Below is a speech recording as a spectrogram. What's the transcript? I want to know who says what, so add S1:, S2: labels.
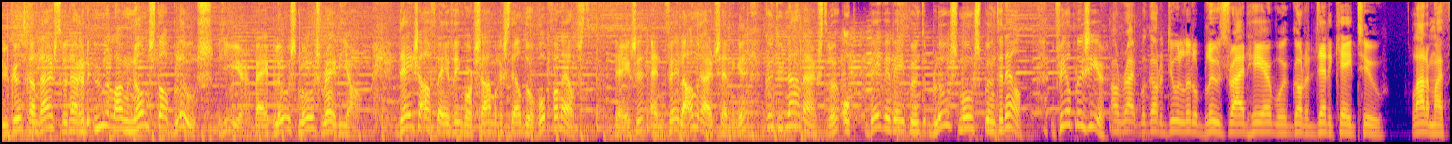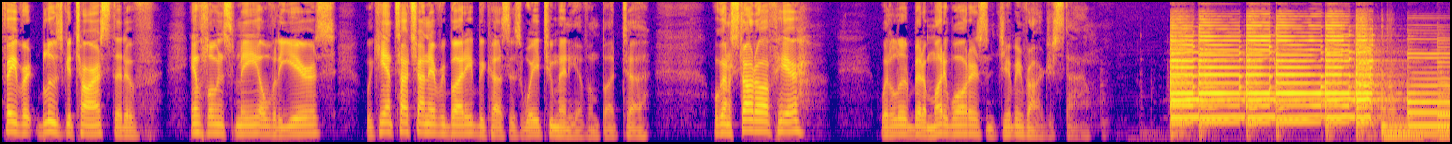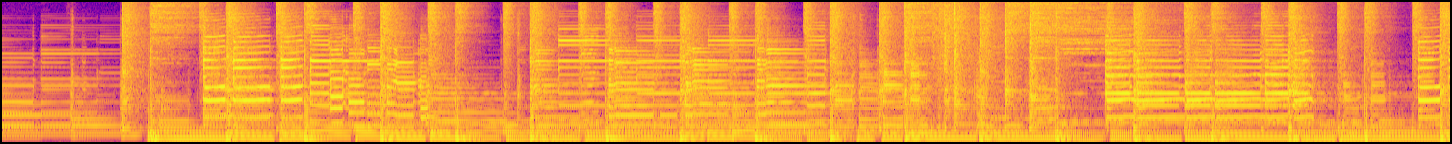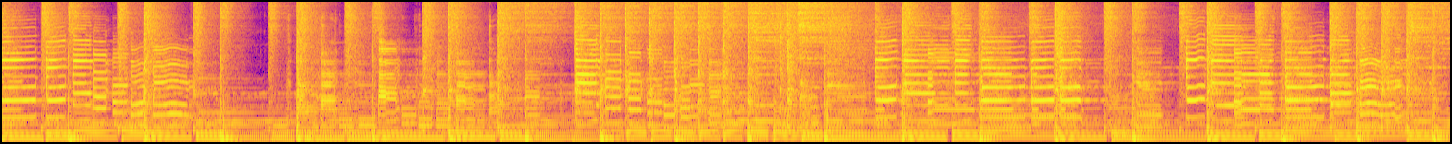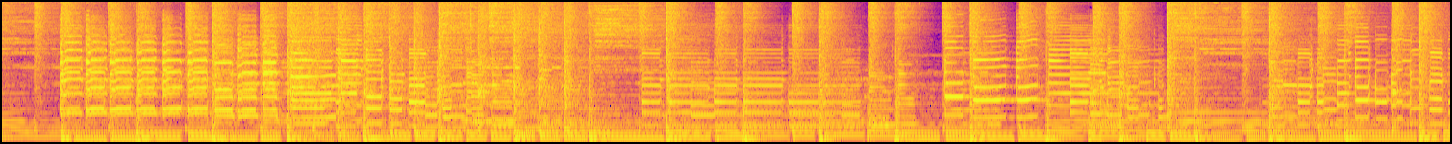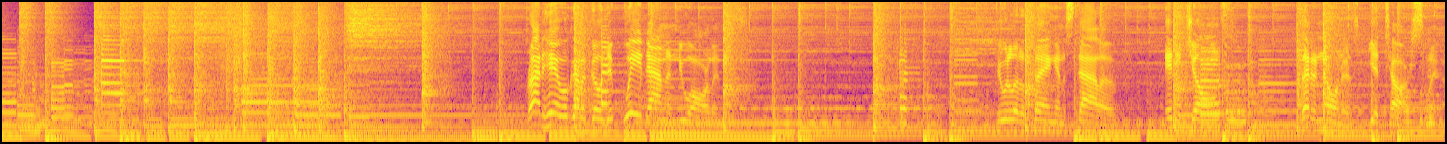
S1: U kunt gaan luisteren naar een uur lang non-stop blues hier bij Blues Moose Radio. Deze aflevering wordt samengesteld door Rob van Elst. Deze en vele andere uitzendingen kunt u naluisteren op www.bluesmoose.nl. Veel plezier.
S2: All right, we're going to do a little blues right here. We're going to dedicate to a lot of my favorite blues guitarists that have influenced me over the years. We can't touch on everybody because there's way too many of them, but uh, we're going to start off here with a little bit of Muddy Waters and Jimmy Rogers style. Way down to New Orleans. Do a little thing in the style of Eddie Jones, better known as Guitar Slim.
